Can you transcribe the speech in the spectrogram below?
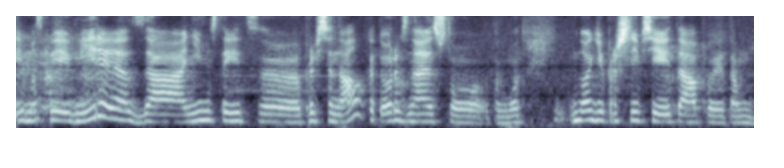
и в Москве, и в мире, за ними стоит э, профессионал, который знает, что там, вот, многие прошли все этапы, там,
